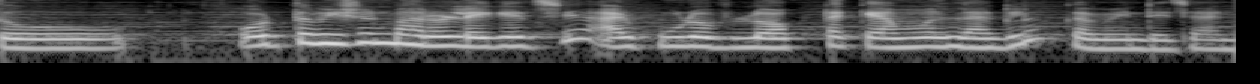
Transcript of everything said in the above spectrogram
তো ওর তো ভীষণ ভালো লেগেছে। আর পুরো ব্লগটা কেমন লাগল কমেন্টে জানি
